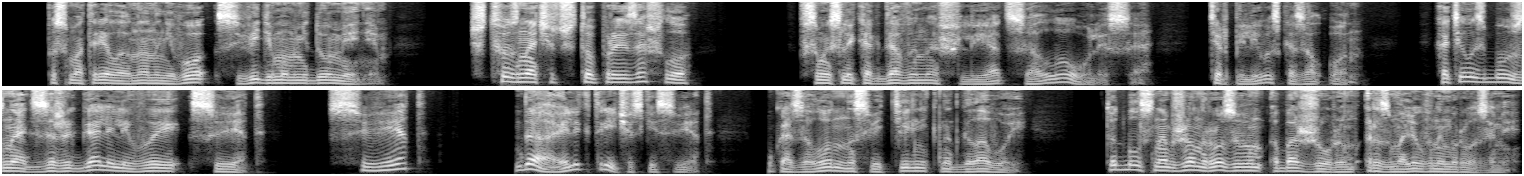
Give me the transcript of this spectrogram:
— посмотрела она на него с видимым недоумением. «Что значит, что произошло?» «В смысле, когда вы нашли отца Лоулиса?» — терпеливо сказал он. «Хотелось бы узнать, зажигали ли вы свет?» «Свет?» «Да, электрический свет указал он на светильник над головой. Тот был снабжен розовым абажуром, размалеванным розами.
